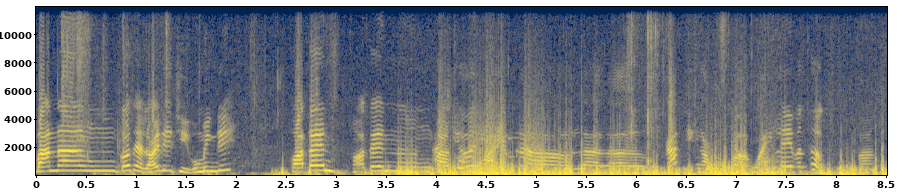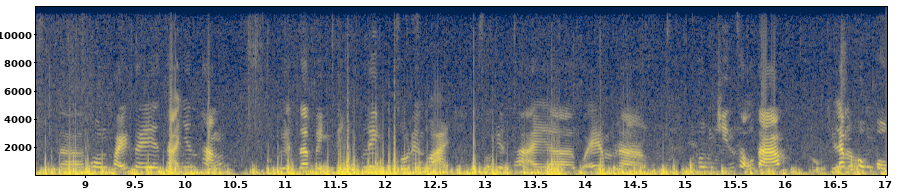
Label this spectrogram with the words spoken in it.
Bạn à, có thể nói địa chỉ của mình đi. Họ tên, họ tên và À, chị số điện thoại. em là, là, là Cát Thị Ngọc, vợ của anh Lê Văn Thực Vâng, là Thôn Phái Khê, xã Nhân Thắng, huyện Gia Bình, tỉnh Bắc Ninh số điện thoại. Số điện thoại ờ, của em là 0968 504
